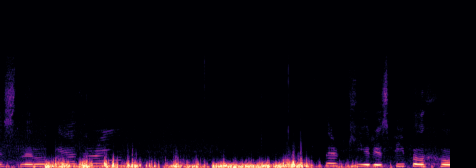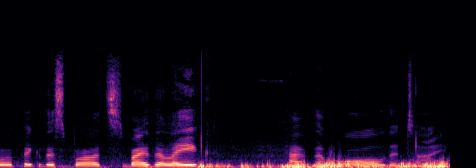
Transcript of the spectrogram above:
this little gathering. They're curious. People who pick the spots by the lake have them all the time.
